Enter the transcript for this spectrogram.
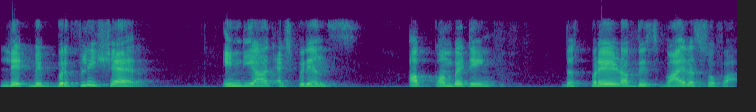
let me briefly share India's experience of combating the spread of this virus so far.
